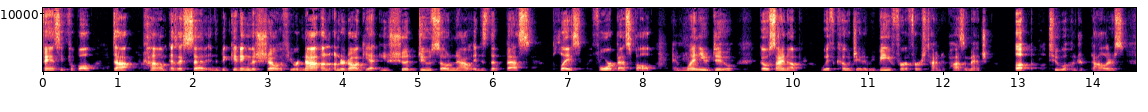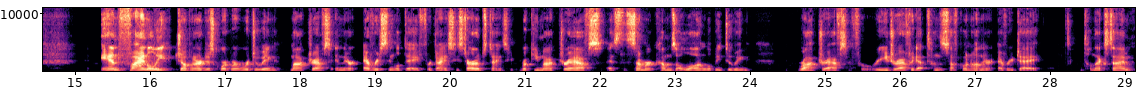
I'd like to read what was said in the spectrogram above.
fantasyfootball.com. As I said in the beginning of the show, if you're not an underdog yet, you should do so now. It is the best place for best ball. And when you do, go sign up with code JWB for a first time deposit match up to $100. And finally, jump on our Discord where we're doing mock drafts in there every single day for Dynasty startups, Dynasty rookie mock drafts. As the summer comes along, we'll be doing rock drafts for redraft. We got tons of stuff going on there every day. Until next time,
